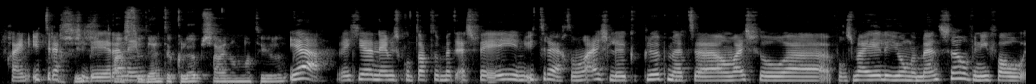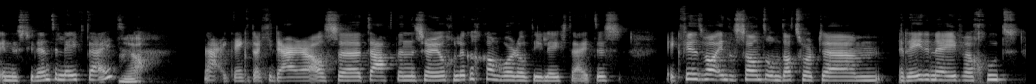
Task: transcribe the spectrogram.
Of ga je in Utrecht Precies. studeren? Neem... studentenclubs zijn er natuurlijk. Ja, weet je, neem eens contact op met SVE in Utrecht. Een onwijs leuke club met uh, onwijs veel, volgens mij hele jonge mensen. Of in ieder geval in de studentenleeftijd. Ja. Nou, ik denk dat je daar als uh, tafeltennisser heel gelukkig kan worden op die leeftijd. Dus ik vind het wel interessant om dat soort ehm, redenen even goed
